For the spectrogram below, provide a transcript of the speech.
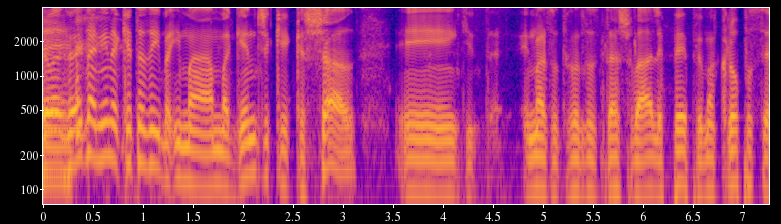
לא, אז באמת מעניין הקטע הזה עם- עם המגן שכקשר, אה, כי אין מה לעשות, צריך לעשות את ההשוואה לפפ ומה קלופ עושה,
